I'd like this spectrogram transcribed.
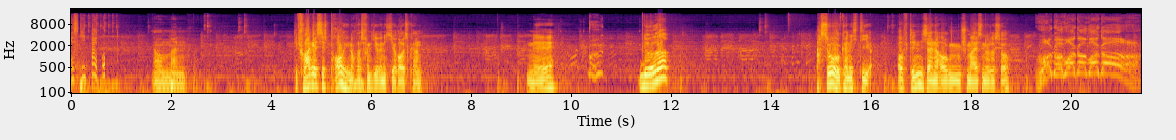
es gibt bei Oh Mann. Die Frage ist jetzt, brauche ich noch was von hier, wenn ich hier raus kann? Nee. Ja. Ach so, kann ich die auf den seine Augen schmeißen oder so? Wagga, wagga, wagga!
